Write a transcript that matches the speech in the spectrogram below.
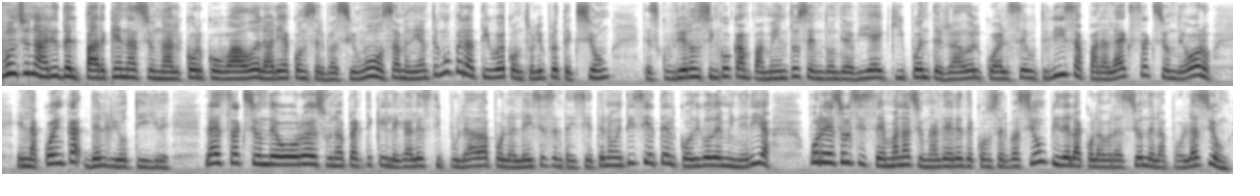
Funcionarios del Parque Nacional Corcovado del Área de Conservación OSA, mediante un operativo de control y protección, descubrieron cinco campamentos en donde había equipo enterrado el cual se utiliza para la extracción de oro en la cuenca del río Tigre. La extracción de oro es una práctica ilegal estipulada por la Ley 6797 del Código de Minería. Por eso el Sistema Nacional de Áreas de Conservación pide la colaboración de la población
